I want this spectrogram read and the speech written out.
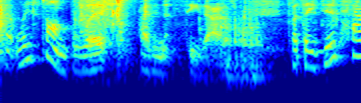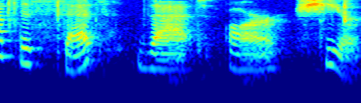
at least on Blick, I didn't see that. But they did have this set that are sheer,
